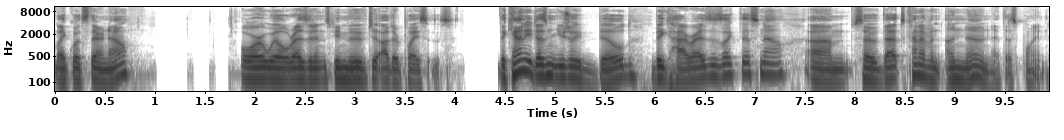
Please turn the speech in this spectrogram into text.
like what's there now? Or will residents be moved to other places? The county doesn't usually build big high rises like this now, um, so that's kind of an unknown at this point.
